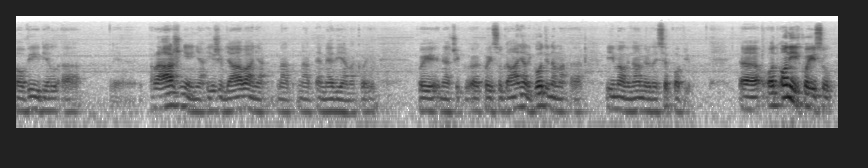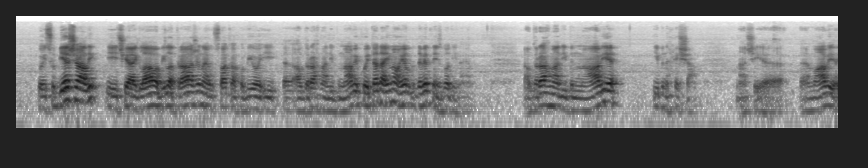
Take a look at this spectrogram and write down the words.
kao vid, jel, a, e, pražnjenja i življavanja nad, nad emevijama koji, koji, znači, koji su ganjali godinama e, i imali namjeru da ih sve pobiju. E, od onih koji su koji su bježali i čija je glava bila tražena, je svakako bio i e, Abdurrahman ibn Mavi, koji tada imao jel, 19 godina. Jel. Abdurrahman ibn Mavije ibn Hisham. Znači, e, Muavi,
